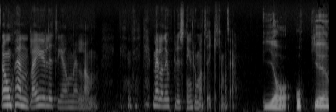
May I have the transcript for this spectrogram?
Ja, hon pendlar ju lite grann mellan, mellan upplysning och romantik kan man säga. Ja, och eh,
